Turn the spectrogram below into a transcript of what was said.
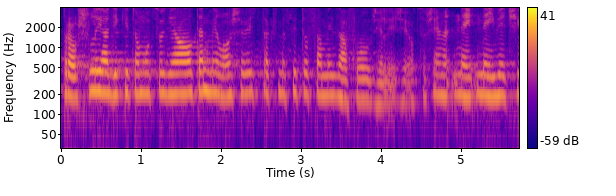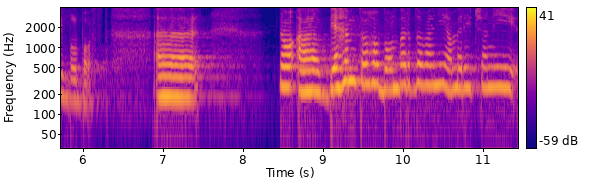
prošli a díky tomu, co dělal ten Miloševič, tak jsme si to sami zasloužili, že jo? což je nej, největší blbost. No a během toho bombardování američany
